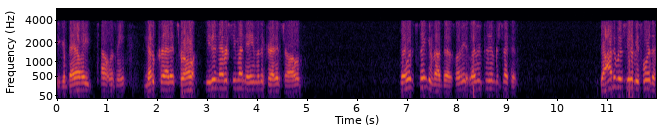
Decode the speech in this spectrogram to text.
You could barely tell it was me. No credits roll. You didn't ever see my name in the credits rolled. So let's think about this. Let me let me put it in perspective. God was here before the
